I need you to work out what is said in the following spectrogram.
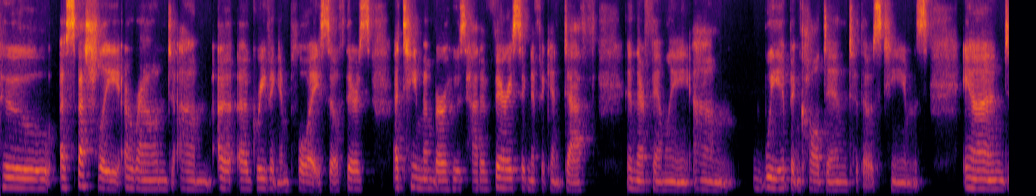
who, especially around um, a, a grieving employee. So, if there's a team member who's had a very significant death in their family, um, we have been called in to those teams and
